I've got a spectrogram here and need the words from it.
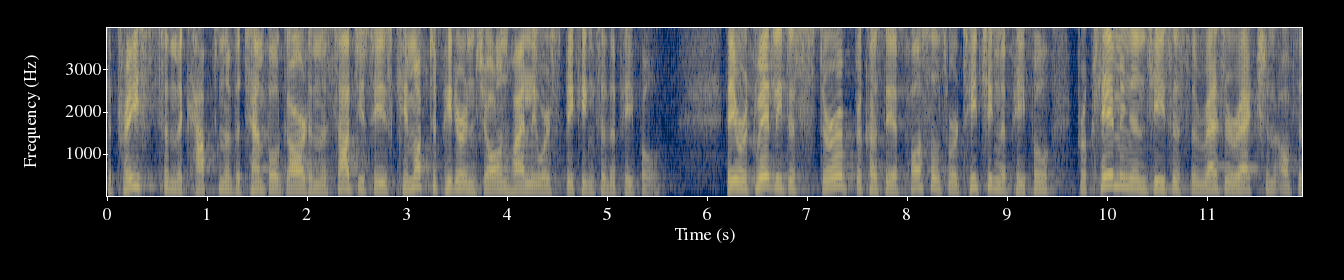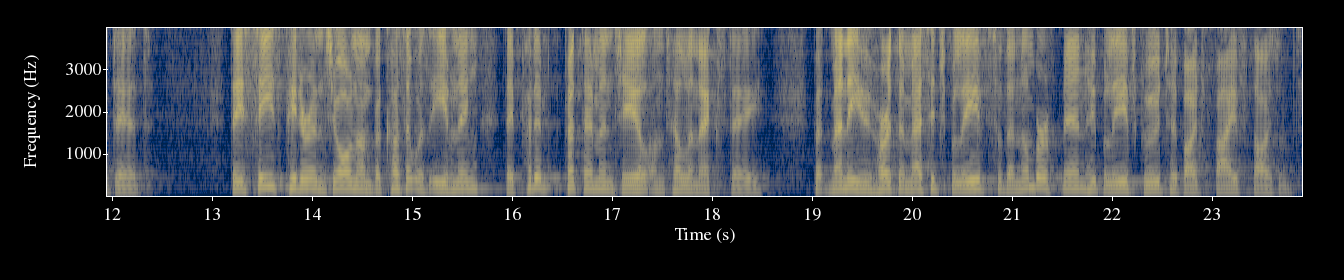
The priests and the captain of the temple guard and the Sadducees came up to Peter and John while they were speaking to the people. They were greatly disturbed because the apostles were teaching the people, proclaiming in Jesus the resurrection of the dead. They seized Peter and John, and because it was evening, they put, him, put them in jail until the next day. But many who heard the message believed, so the number of men who believed grew to about 5,000.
